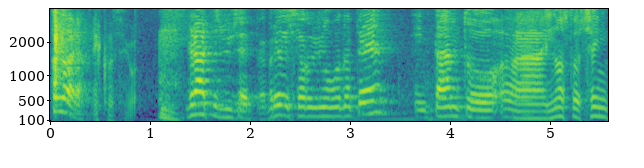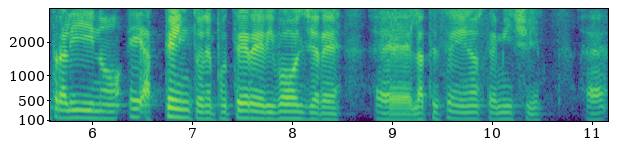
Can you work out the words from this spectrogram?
Allora, Eccoci qua. grazie Giuseppe, a breve sarò di nuovo da te. Intanto eh, il nostro centralino è attento nel poter rivolgere eh, l'attenzione dei nostri amici eh,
